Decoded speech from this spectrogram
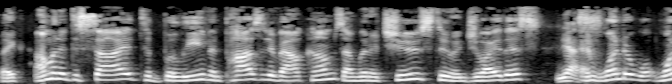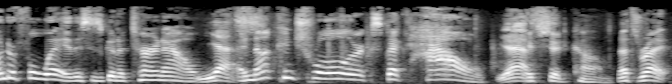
like I'm going to decide to believe in positive outcomes. I'm going to choose to enjoy this. Yes. And wonder what wonderful way this is going to turn out. Yes. And not control or expect how Yes. it should come. That's right.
